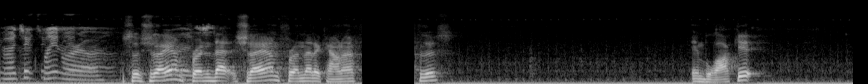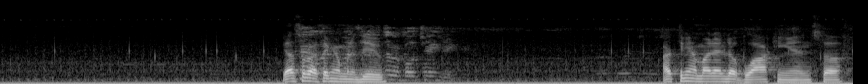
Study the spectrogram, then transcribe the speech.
You wanna take plane or uh? So should I unfriend that? Should I unfriend that account after this? And block it? That's what I think I'm gonna do. We're both changing. I think I might end up blocking it and stuff.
